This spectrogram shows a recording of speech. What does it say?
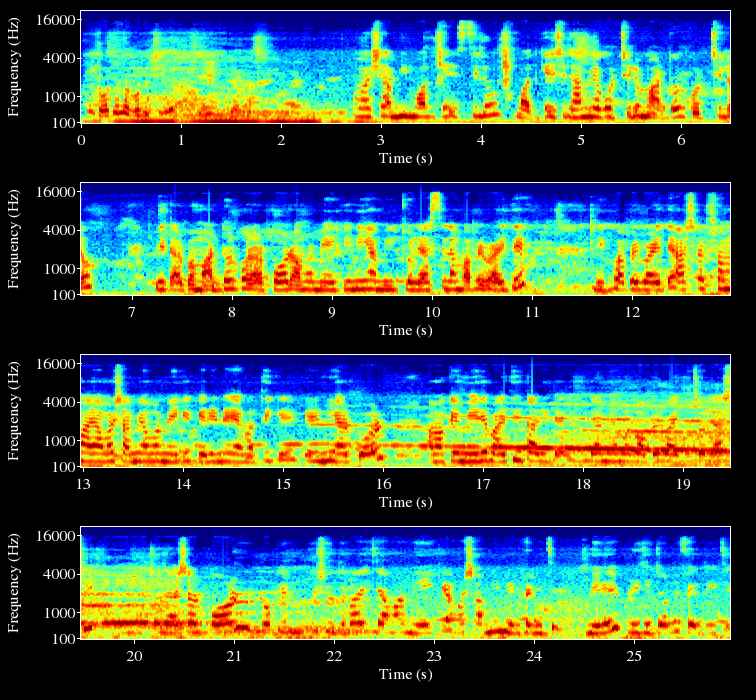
ঘটনা ঘটেছিল? আমার স্বামী মদ খেয়ে এসেছিল, মদ খেয়ে এসে ঝামেলা করছিল, মারধর করছিল। দিয়ে তারপর মারধর করার পর আমার মেয়েকে নিয়ে আমি চলে আসছিলাম বাপের বাড়িতে। বাপের বাড়িতে আসার সময় আমার স্বামী আমার মেয়েকে কেড়ে নেয়, আমার থেকে কেড়ে নেওয়ার পর আমাকে মেয়েরে বাড়ি থেকে তাড়িয়ে দেয়। দিয়ে আমি আমার বাপের বাড়িতে চলে আসি। চলে আসার পর লোকের মুখে শুনতে পাই যে আমার মেয়েকে আমার স্বামী মেরে ফেলেছে, মেরে ফ্রিজের জলে ফেল দিয়েছে।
